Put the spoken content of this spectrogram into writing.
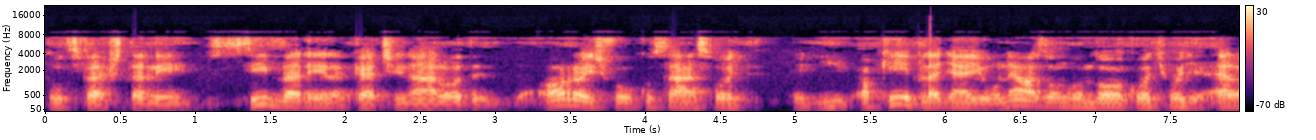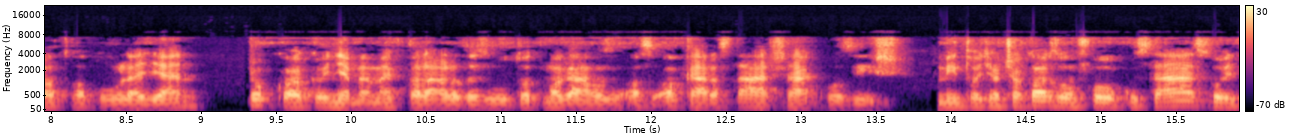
tudsz festeni, szívvel, lélekkel csinálod, arra is fókuszálsz, hogy, hogy a kép legyen jó, ne azon gondolkodj, hogy eladható legyen, sokkal könnyebben megtalálod az útot magához, az, akár a sztársághoz is. Mint hogyha csak azon fókuszálsz, hogy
